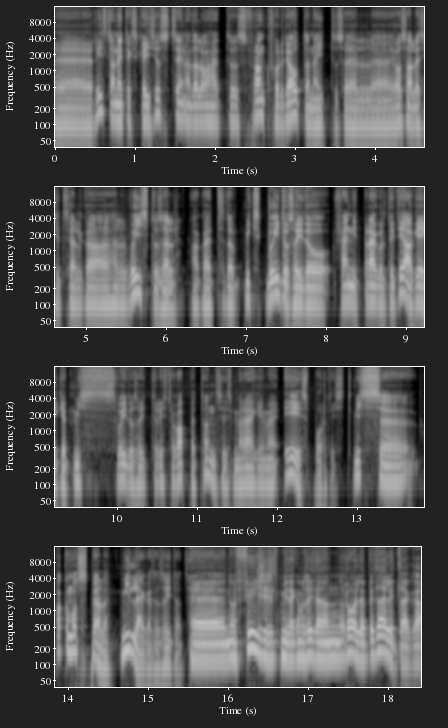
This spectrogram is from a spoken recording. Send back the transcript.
Äh, Risto näiteks käis just see nädalavahetus Frankfurdi autonäitusel äh, ja osalesid seal ka ühel võistlusel, aga et seda, miks võidusõidu fännid praegult ei tea keegi, et mis võidusõit Risto Kappet on, siis me räägime e-spordist. mis, äh, hakkame otsast peale, millega sa sõidad? No füüsiliselt, millega ma sõidan, on rool ja pedaalid, aga,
